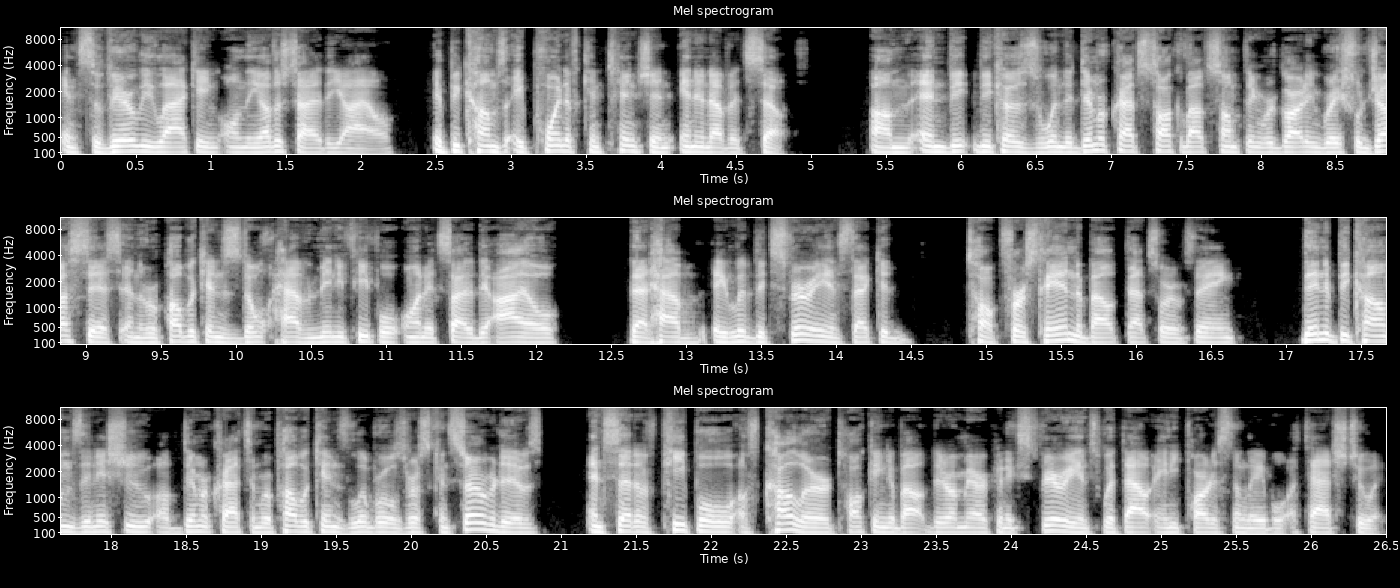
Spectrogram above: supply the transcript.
and severely lacking on the other side of the aisle, it becomes a point of contention in and of itself. Um, and be, because when the Democrats talk about something regarding racial justice and the Republicans don't have many people on its side of the aisle that have a lived experience that could talk firsthand about that sort of thing, then it becomes an issue of Democrats and Republicans, liberals versus conservatives, instead of people of color talking about their American experience without any partisan label attached to it.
